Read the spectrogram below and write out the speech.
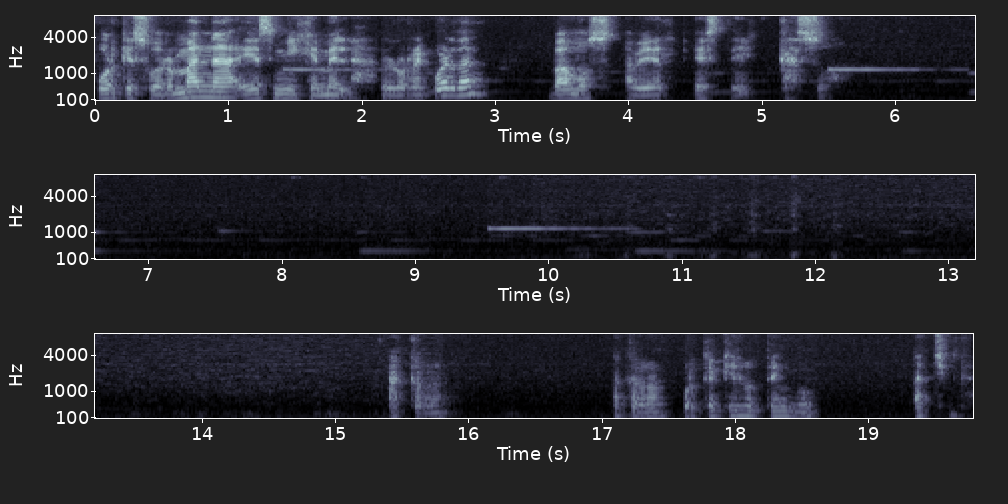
porque su hermana es mi gemela. ¿Lo recuerdan? Vamos a ver este caso. Ah, cabrón. Ah, cabrón, ¿por qué aquí lo tengo? Ah, chinga.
